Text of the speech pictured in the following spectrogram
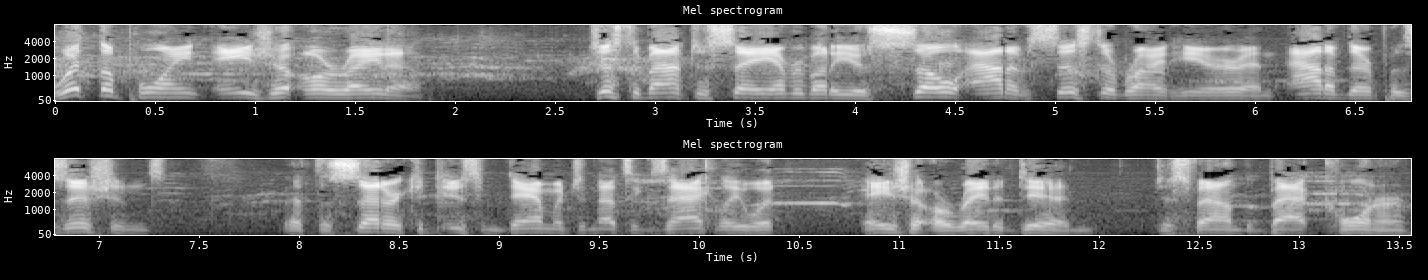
with the point, Asia Oreda. Just about to say everybody is so out of system right here and out of their positions that the setter could do some damage, and that's exactly what Asia Oreda did. Just found the back corner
